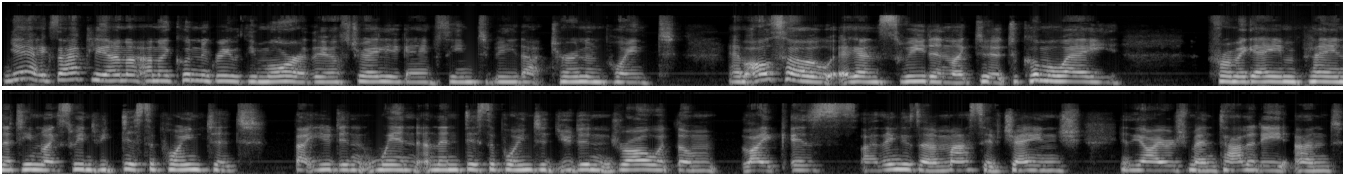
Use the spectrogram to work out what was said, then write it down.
Yeah, exactly, and I, and I couldn't agree with you more. The Australia game seemed to be that turning point. And um, also against Sweden, like to to come away from a game playing a team like Sweden to be disappointed that you didn't win and then disappointed you didn't draw with them like is i think is a massive change in the irish mentality. And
